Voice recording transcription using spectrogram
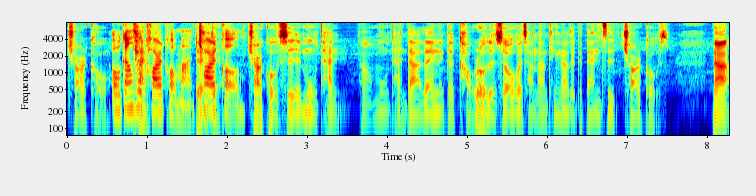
Charcoal，我刚说炭 charcoal 嘛对对，charcoal。 charcoal 是木炭啊、木炭，大家在那个烤肉的时候会常常听到这个单字 charcoals。那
